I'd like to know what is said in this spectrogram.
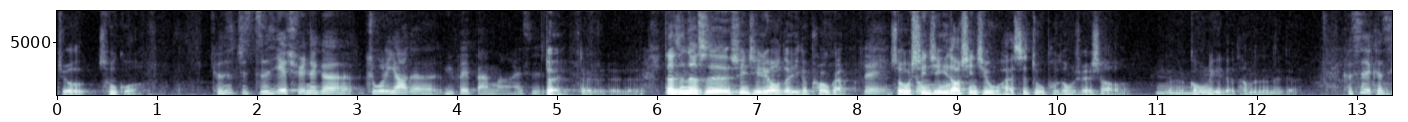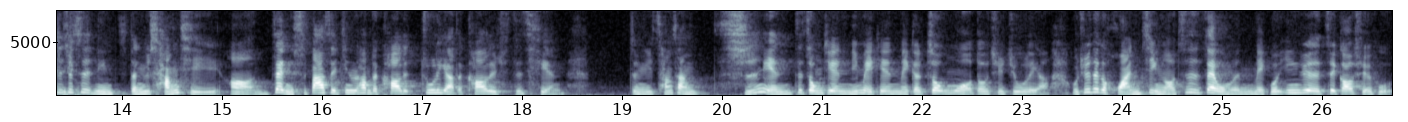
就出国，可是就直接去那个茱莉亚的预备班吗？还是对对对对对，但是那是星期六的一个 program，、对？所以我星期一到星期五还是读普通学校，呃，公立的他们的那个，可是可是就是你等于长期啊、在你十八岁进入他们的 college 茱莉亚的 college 之前，等于常常十年这中间，你每天每个周末都去茱莉亚。我觉得那个环境哦，就是在我们美国音乐最高学府，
